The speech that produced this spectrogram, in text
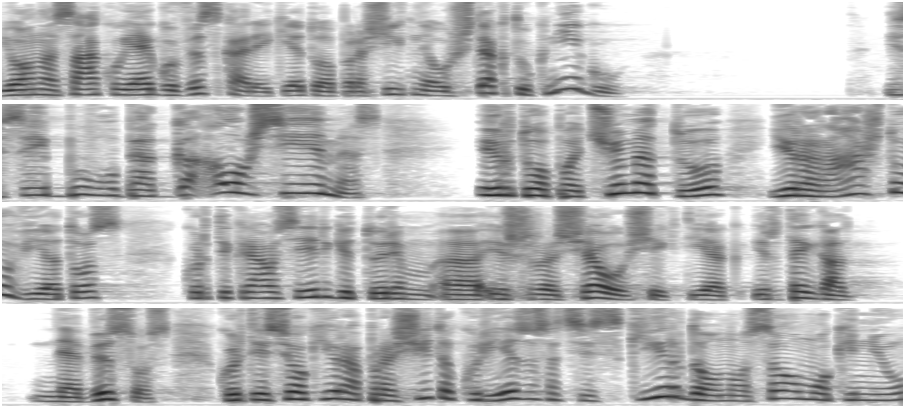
Jonas sako, jeigu viską reikėtų aprašyti, neužtektų knygų. Jisai buvo be galo užsiemęs. Ir tuo pačiu metu yra rašto vietos, kur tikriausiai irgi turim uh, išrašiau šiek tiek, ir tai gal ne visos, kur tiesiog yra aprašyta, kur Jėzus atsiskirdavo nuo savo mokinių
